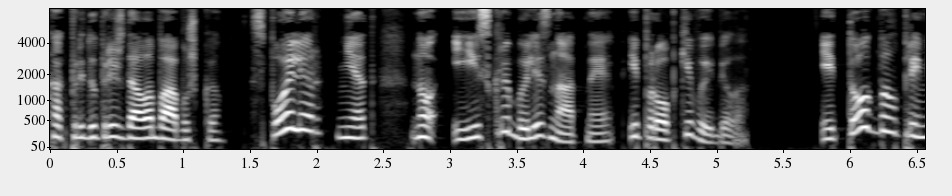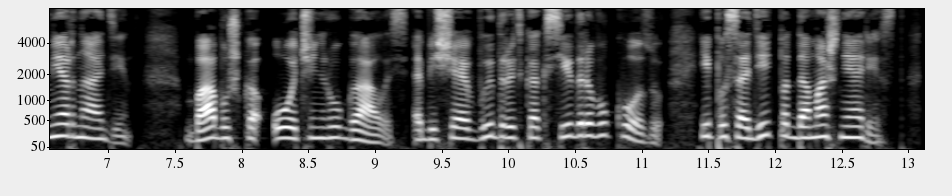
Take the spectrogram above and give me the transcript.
как предупреждала бабушка. Спойлер — нет, но искры были знатные, и пробки выбила. Итог был примерно один. Бабушка очень ругалась, обещая выдрать как Сидорову козу и посадить под домашний арест —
